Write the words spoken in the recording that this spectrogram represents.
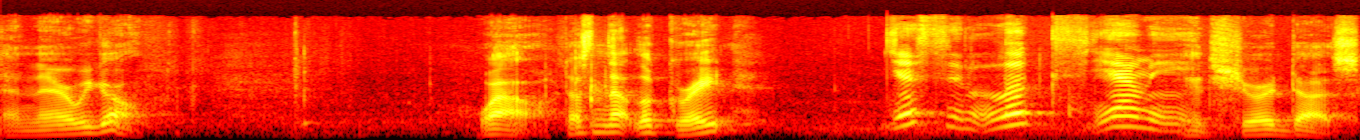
And there we go. Wow, doesn't that look great? Yes, it looks yummy. It sure does.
